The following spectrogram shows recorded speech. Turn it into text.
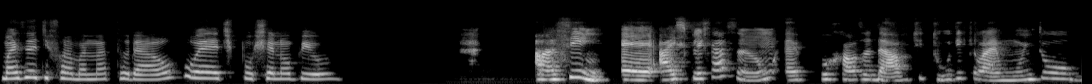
mas é de forma natural ou é tipo Chernobyl? Assim, é, a explicação é por causa da altitude, que lá é muito,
